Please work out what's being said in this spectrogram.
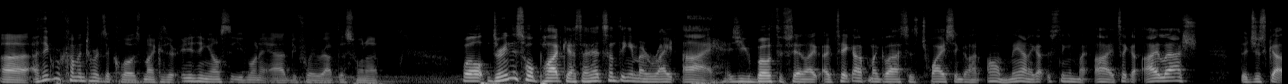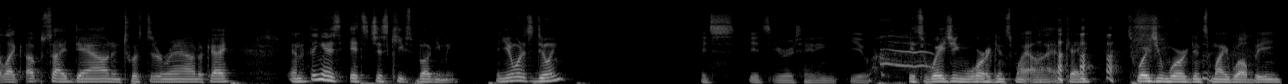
Uh, I think we're coming towards a close, Mike. Is there anything else that you'd want to add before we wrap this one up? Well, during this whole podcast, I've had something in my right eye. As you both have said, I, I've taken off my glasses twice and gone, oh man, I got this thing in my eye. It's like an eyelash that just got like upside down and twisted around, okay? And the thing is, it just keeps bugging me. And you know what it's doing? It's it's irritating you. It's waging war against my eye, okay? it's waging war against my well being.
